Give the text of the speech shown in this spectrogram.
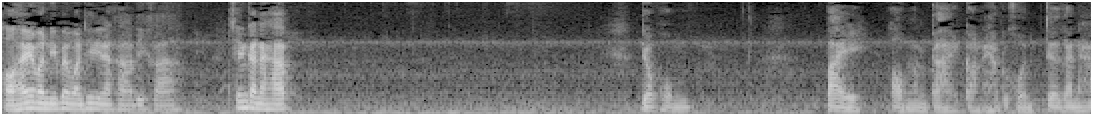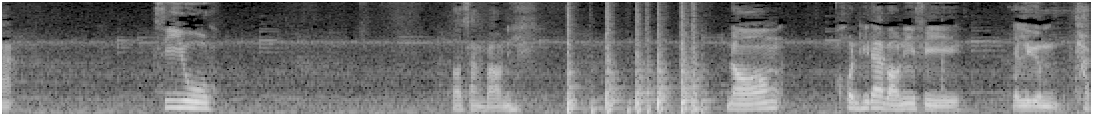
ขอให้วันนี้เป็นวันที่ดีนะคะดีค่ะ เช่นกันนะครับ เดี๋ยวผมไปออกกำลังกายก่อนนะครับทุกคน เจอกันนะฮะ see you เราสั่งเบลนี่ น้องคนที่ได้เบลนี่ฟรี อย่าลืมทัก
